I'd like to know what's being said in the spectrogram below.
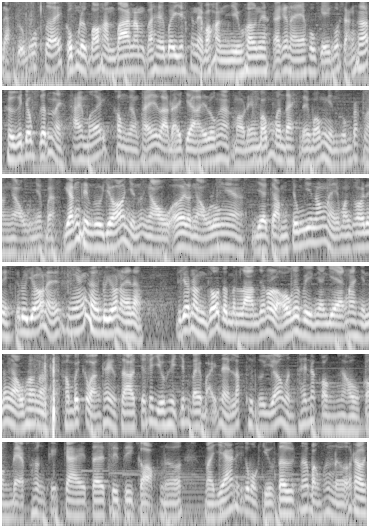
đạt chuẩn quốc tế. Cũng được bảo hành 3 năm tại hebe nha. Cái này bảo hành nhiều hơn nha. Cái này phụ kiện có sẵn hết. Thư cái chốt kính này, thay mới, không cần phải là đợi trời luôn ha. Màu đen bóng bên đây. Đen bóng nhìn cũng rất là ngầu nha bạn gắn thêm đuôi gió, nhìn nó ngầu, ơi là ngầu luôn nha. Giờ cầm chung với nón này bạn coi đi. Cái đuôi gió này, ngắn hơn đuôi gió này nè. Do là mình cố tình mình làm cho nó lộ cái viền vàng vàng nè nhìn nó ngầu hơn nè. Không biết các bạn thấy làm sao chứ cái Yuhi 977 này lắp thêm đuôi gió mình thấy nó còn ngầu còn đẹp hơn cái cây TT cọt nữa. Mà giá nó chỉ có một triệu tư nó bằng phân nửa thôi.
